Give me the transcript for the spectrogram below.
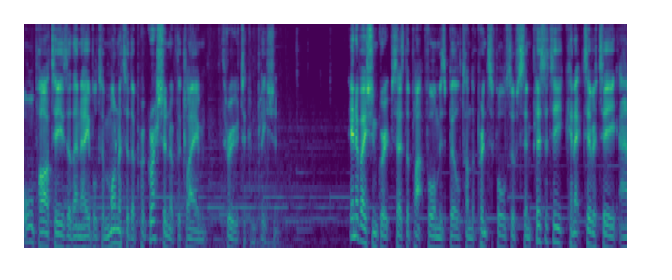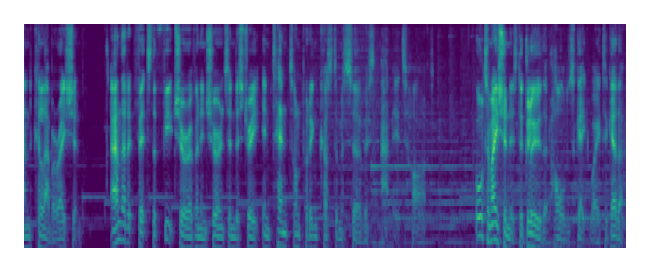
All parties are then able to monitor the progression of the claim through to completion. Innovation Group says the platform is built on the principles of simplicity, connectivity, and collaboration, and that it fits the future of an insurance industry intent on putting customer service at its heart. Automation is the glue that holds Gateway together,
